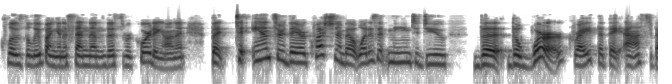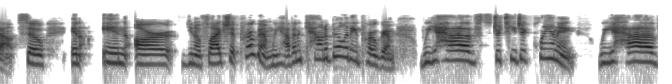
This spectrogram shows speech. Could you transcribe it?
close the loop. I'm going to send them this recording on it. But to answer their question about what does it mean to do the the work right that they asked about. So in in our you know flagship program we have an accountability program. We have strategic planning. We have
